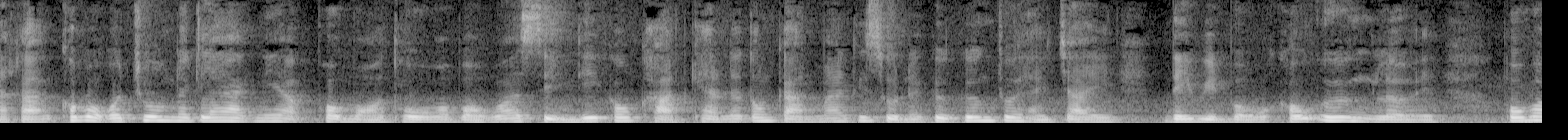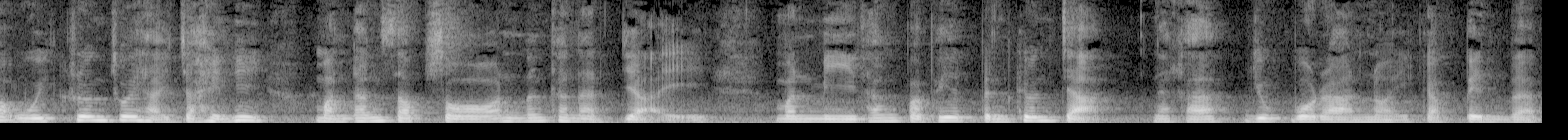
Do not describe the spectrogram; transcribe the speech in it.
นะคะเขาบอกว่าช่วงแรกๆเนี่ยพอหมอโทรมาบอกว่าสิ่งที่เขาขาดแคลนและต้องการมากที่สุดนั่นคือเครื่องช่วยหายใจเดวิดบอกว่าเขาอึ้งเลย เพราะว่าอุ้ยเครื่องช่วยหายใจนี่มันทั้งซับซ้อนทั้งขนาดใหญ่ มันมีทั้งประเภทเป็นเครื่องจักรนะคะ ยุคโบราณหน่อยกับเป็นแบบ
